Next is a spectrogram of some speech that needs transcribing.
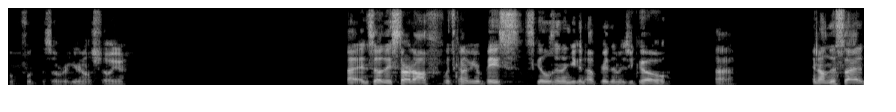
I'll flip this over here and I'll show you. Uh, and so they start off with kind of your base skills, and then you can upgrade them as you go. Uh, and on this side,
